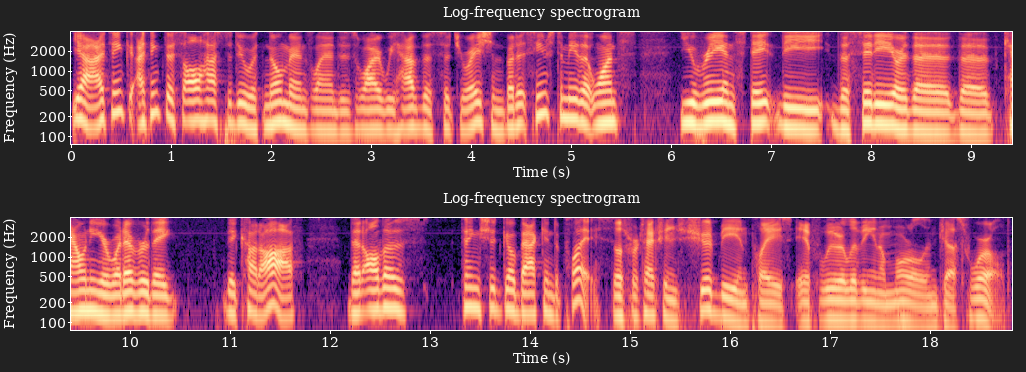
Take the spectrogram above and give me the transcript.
Yeah, I think I think this all has to do with no man's land is why we have this situation. But it seems to me that once you reinstate the the city or the the county or whatever they they cut off, that all those things should go back into place. Those protections should be in place if we were living in a moral and just world.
